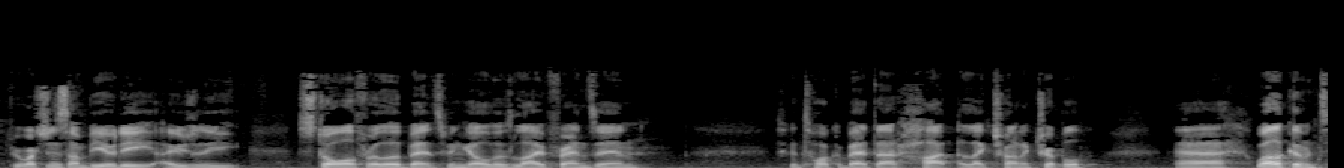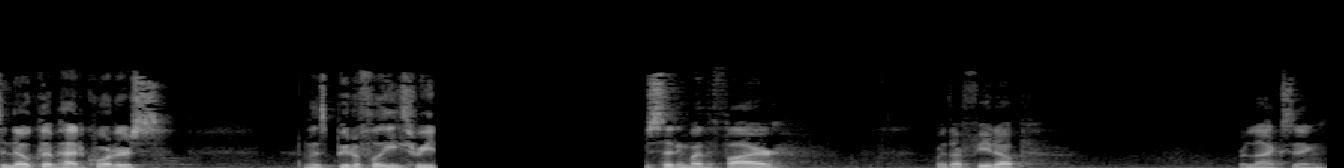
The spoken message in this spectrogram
If you're watching this on VOD, I usually stall for a little bit so we can get all those live friends in. We can talk about that hot electronic triple. Uh, welcome to Noclip headquarters. This beautiful E3 sitting by the fire with our feet up, relaxing.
